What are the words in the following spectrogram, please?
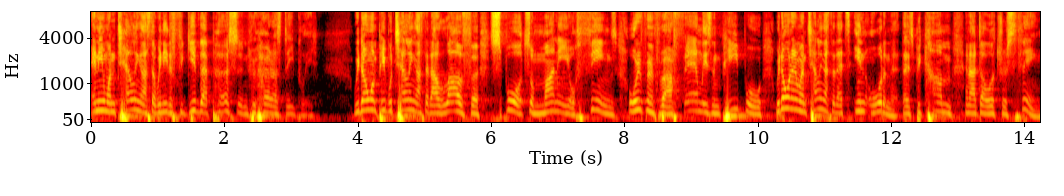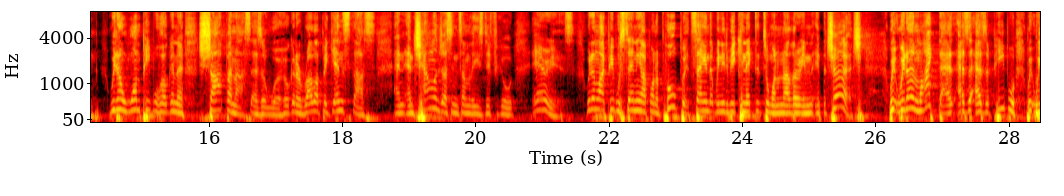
anyone telling us that we need to forgive that person who hurt us deeply. We don't want people telling us that our love for sports or money or things, or even for our families and people, we don't want anyone telling us that that's inordinate, that it's become an idolatrous thing. We don't want people who are going to sharpen us, as it were, who are going to rub up against us and, and challenge us in some of these difficult areas. We don't like people standing up on a pulpit saying that we need to be connected to one another in, in the church. We, we don't like that as a, as a people. We, we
